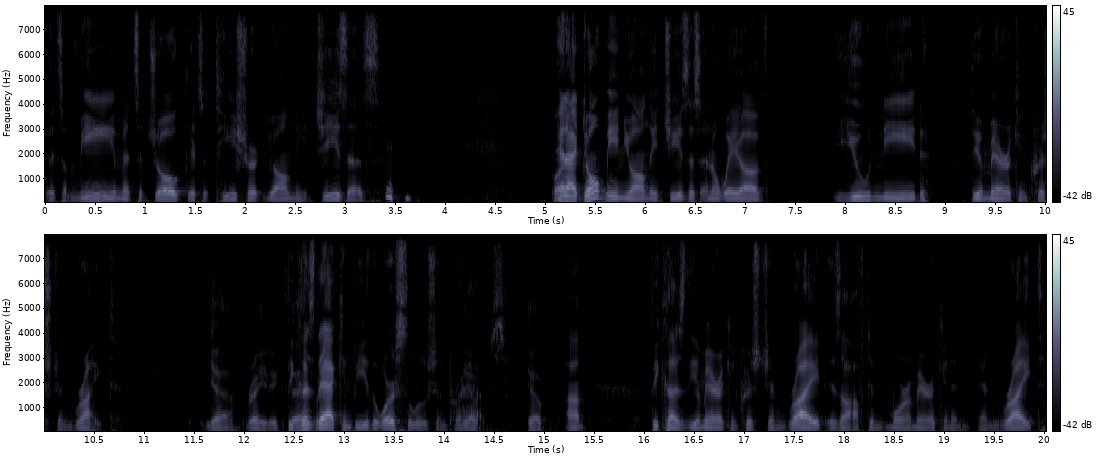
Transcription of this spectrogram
it's a meme, it's a joke, it's a T-shirt. Y'all need Jesus, But- and I don't mean you all need Jesus in a way of you need the American Christian right, Yeah. Right. Exactly. because that can be the worst solution, perhaps. Yep. Um, because the American Christian right is often more American and, and right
